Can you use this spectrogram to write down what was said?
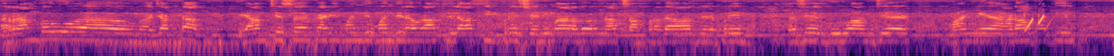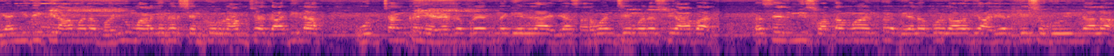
रामभाऊ जगताप हे आमचे सहकारी मंदिर मंदिरावर असलेला असीम प्रेम शनी महाराजावर नाथ संप्रदायावर असलेले प्रेम तसेच गुरु आमचे मान्य आढाव पाटील यांनी देखील आम्हाला भरीव मार्गदर्शन करून आमच्या गादीला उच्चांक नेण्याचा प्रयत्न केलेला आहे. या सर्वांचे मनस्वी आभार. तसेच मी स्वतः महंत बेलापूर गावातील हरिहर केशव गोविंदाला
